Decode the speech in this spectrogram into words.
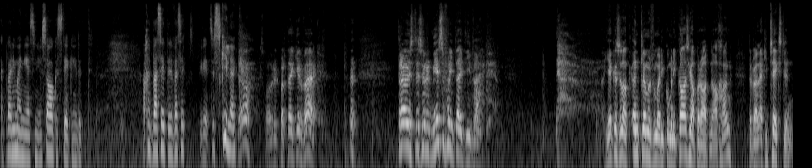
Ek wou nie my neus in jou sake steek nie. Dit Ag, dit was dit was dit, jy weet, so skielik. Ja, dis maar hoe dit partykeer werk. Trouwens, dis hoe dit meeste van die tyd hier werk. Jy kan so lank inklim en vir my die kommunikasieapparaat nagaan terwyl ek die checks doen.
